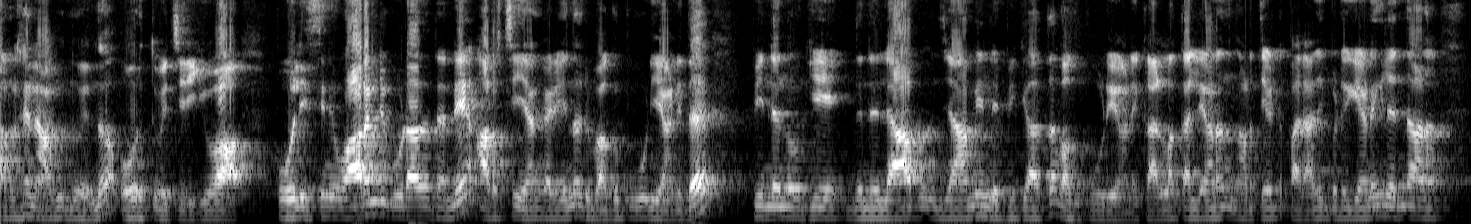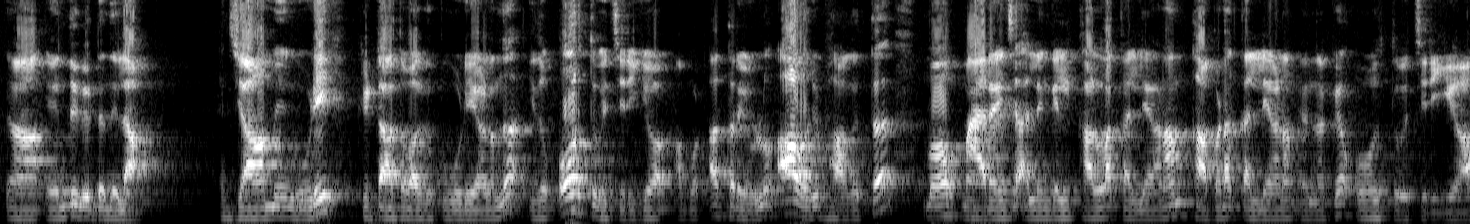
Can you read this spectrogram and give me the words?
അർഹനാകുന്നു എന്ന് ഓർത്തു വെച്ചിരിക്കുക. പോലീസിന് വാറന്റ് കൂടാതെ തന്നെ അറസ്റ്റ് ചെയ്യാൻ കഴിയുന്ന ഒരു വകുപ്പ് കൂടിയാണിത്. പിന്നെ നോക്കിയേ ഇതിന് ലാഭം ജാമ്യം ലഭിക്കാത്ത വകുപ്പ് കൂടിയാണ്. കള്ളക്കല്യാണം നടത്തിയിട്ട് പരാതിപ്പെടുകയാണെങ്കിൽ എന്താണ്? എന്ത് കിട്ടുന്നില്ല? ജാമ്യം കൂടി കിട്ടാത്ത വകുപ്പ് കൂടിയാണെന്ന് ഇത് ഓർത്തു വെച്ചിരിക്കുക. അപ്പോൾ അത്രയേ ഉള്ളൂ. ആ ഒരു ഭാഗത്ത് മോക്ക് മാരേജ് അല്ലെങ്കിൽ കള്ള കല്യാണം കപട കല്യാണം എന്നൊക്കെ ഓർത്തു വെച്ചിരിക്കുക.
